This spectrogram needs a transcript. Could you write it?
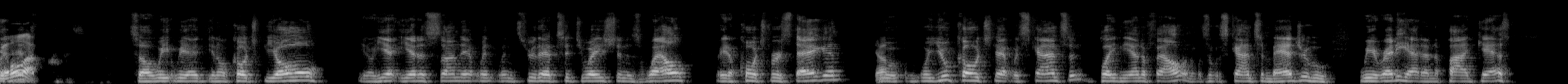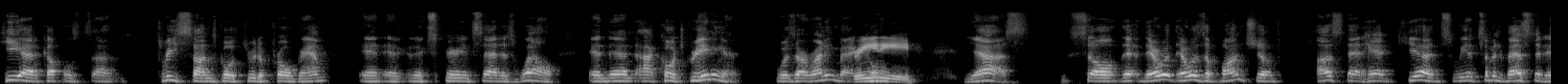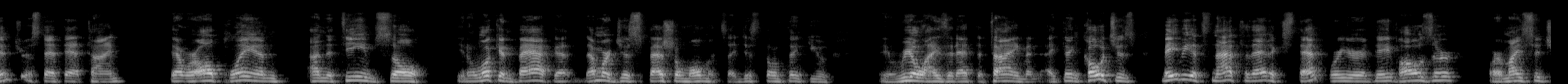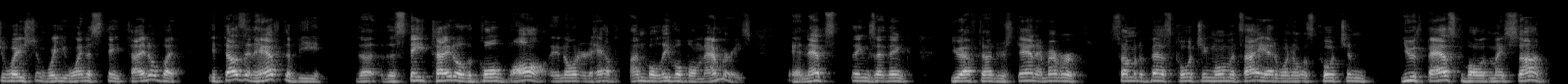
So we, we had, you know, Coach Biolo, you know, he had, he had a son that went, went through that situation as well. We had a coach Verstegen, yep. who, who you coached at Wisconsin, played in the NFL and was a Wisconsin Badger, who we already had on the podcast. He had a couple, uh, three sons go through the program and, and experience that as well. And then uh, Coach Greeninger was our running back. Greeny. Coach. Yes. So th- there, there was a bunch of us that had kids, we had some invested interest at that time that were all playing on the team. So, you know, looking back, that them were just special moments. I just don't think you, you realize it at the time. And I think coaches, maybe it's not to that extent where you're a Dave Hauser or my situation where you win a state title, but it doesn't have to be the, the state title, the gold ball in order to have unbelievable memories. And that's things I think you have to understand. I remember some of the best coaching moments I had when I was coaching youth basketball with my son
